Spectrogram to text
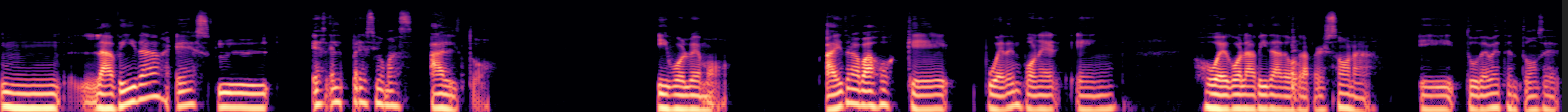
mm, la vida es, es el precio más alto. Y volvemos. Hay trabajos que pueden poner en juego la vida de otra persona y tú debes entonces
